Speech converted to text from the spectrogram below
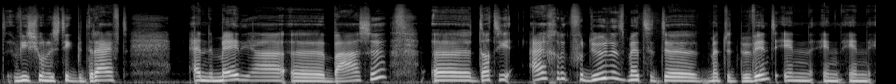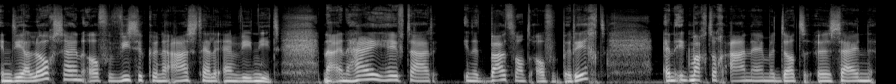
wie journalistiek bedrijft en de mediabazen, uh, dat die eigenlijk voortdurend met, de, met het bewind in, in, in, in dialoog zijn over wie ze kunnen aanstellen en wie niet. Nou, en hij heeft daar in het buitenland over bericht. En ik mag toch aannemen dat zijn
